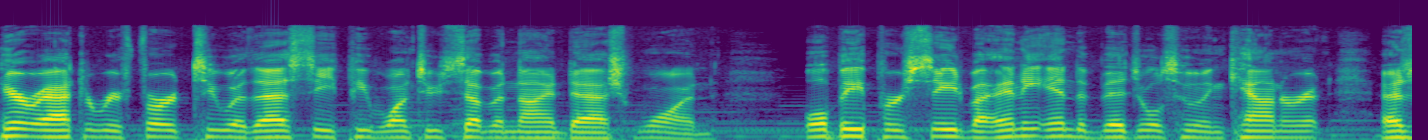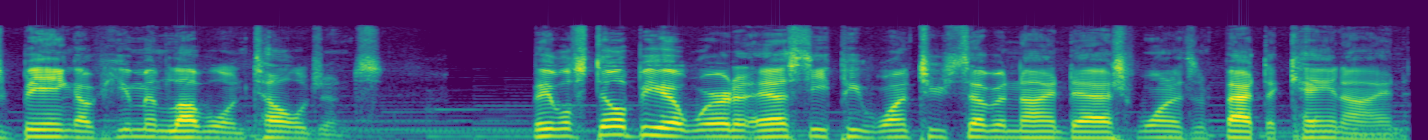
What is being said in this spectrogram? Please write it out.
hereafter referred to as SCP-1279-1, will be perceived by any individuals who encounter it as being of human-level intelligence. They will still be aware that SCP-1279-1 is in fact a canine,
